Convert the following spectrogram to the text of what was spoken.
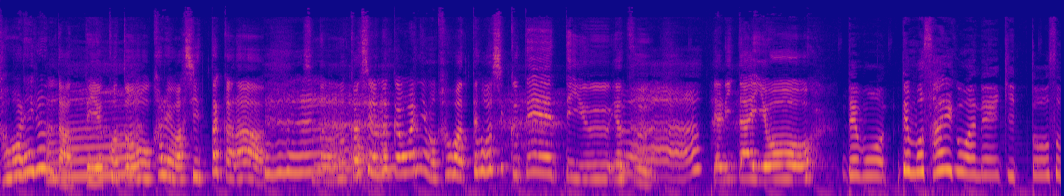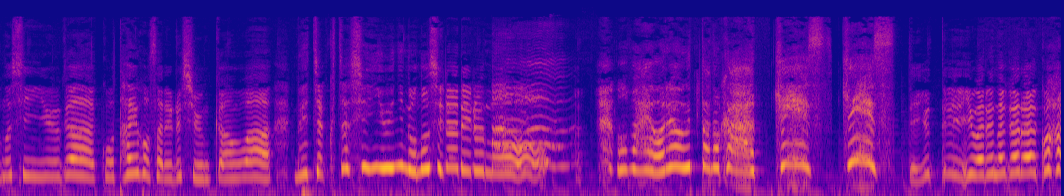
変われるんだっていうことを彼は知ったから、その昔の仲間にも変わってほしくてっていうやあつ、やりたいよ。ーでも、でも最後はね、きっとその親友がこう逮捕される瞬間は、めちゃくちゃ親友に罵られるの。お前俺を撃ったのかキースキースって言って言われながら、こう、羽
